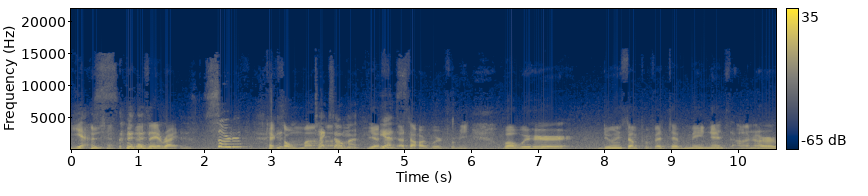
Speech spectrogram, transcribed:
Yes. Did I say it right? sort of. Texoma. Texoma. Yes, Yes. that's a hard word for me. Well, we're here doing some preventive maintenance on our,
